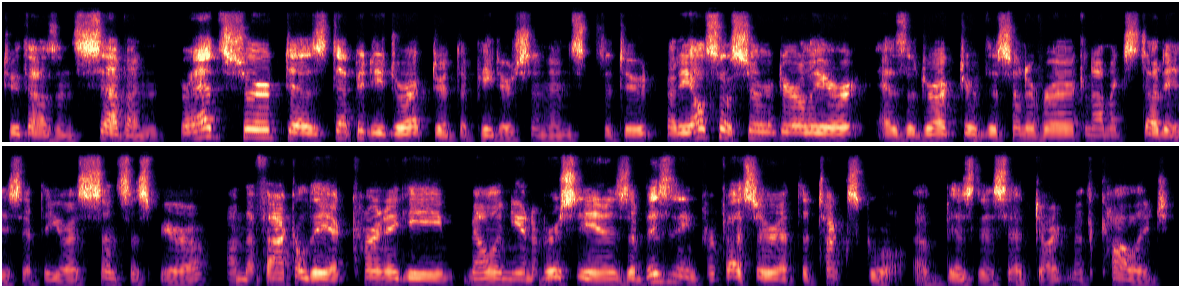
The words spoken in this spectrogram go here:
2007, Brad served as deputy director at the Peterson Institute, but he also served earlier as the director of the Center for Economic Studies at the U.S. Census Bureau, on the faculty at Carnegie Mellon University, and as a visiting professor at the Tuck School of Business at Dartmouth College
